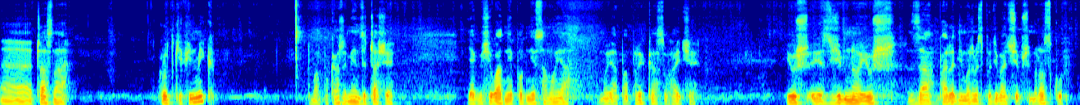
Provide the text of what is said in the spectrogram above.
E, czas na krótki filmik. Tu Wam pokażę w międzyczasie, jak mi się ładnie podniesa moja, moja papryka. Słuchajcie, już jest zimno, już za parę dni możemy spodziewać się przymrozków.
